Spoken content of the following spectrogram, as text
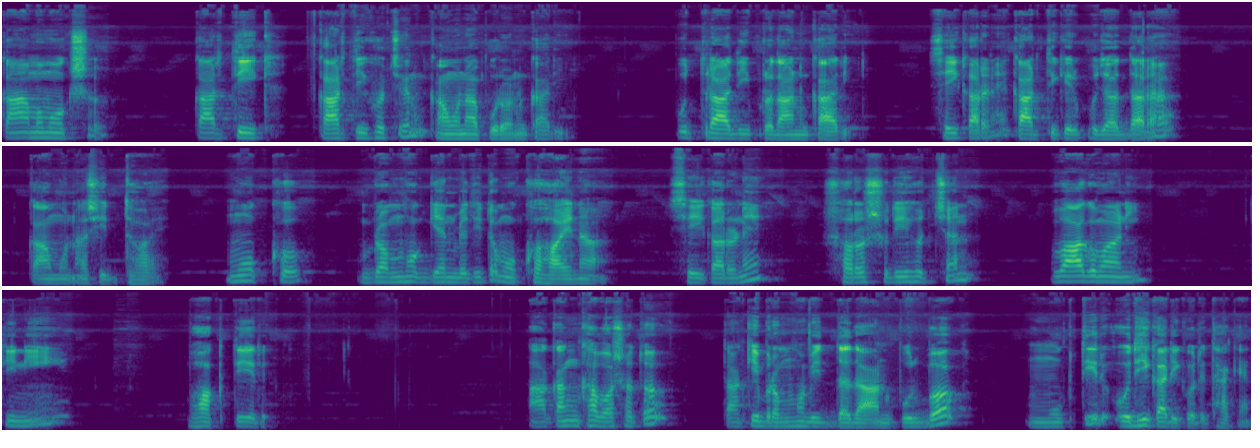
কাম, মোক্ষ, কার্তিক কার্তিক হচ্ছেন কামনা পূরণকারী, পুত্রাদি প্রদানকারী। সেই কারণে কার্তিকের পূজার দ্বারা কামনা সিদ্ধ হয়। মোক্ষ, ব্রহ্মজ্ঞান ব্যতীত মোক্ষ হয় না। সেই কারণে সরস্বতী হচ্ছেন বাগবাণী। তিনি ভক্তের আকাঙ্ক্ষাবশত তাকে ব্রহ্মবিদ্যা দানপূর্বক মুক্তির অধিকারী করে থাকেন।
